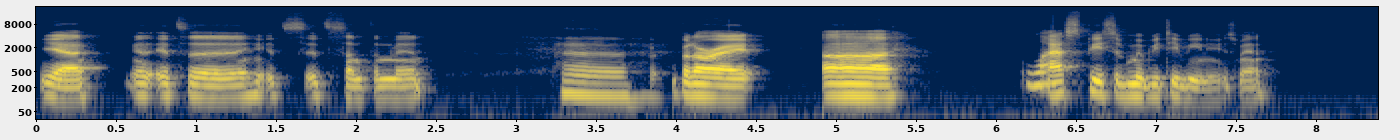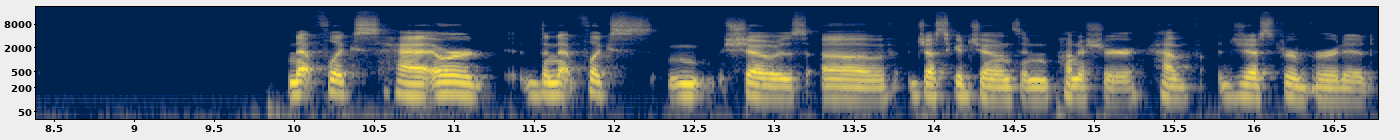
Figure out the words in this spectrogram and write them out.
Yeah, it- it's a it's it's something, man. Uh, But all right. Uh, last piece of movie TV news, man. Netflix had or the Netflix shows of Jessica Jones and Punisher have just reverted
